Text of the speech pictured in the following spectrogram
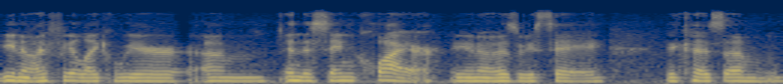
you know, I feel like we're um, in the same choir, you know, as we say, because um,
